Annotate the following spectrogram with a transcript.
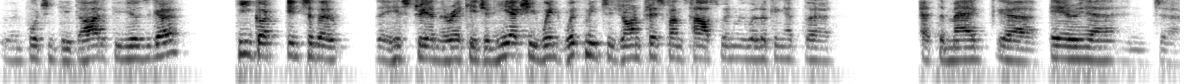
who, unfortunately died a few years ago. He got into the, the history and the wreckage and he actually went with me to Jean Tresvan's house when we were looking at the at the mag uh, area and uh,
